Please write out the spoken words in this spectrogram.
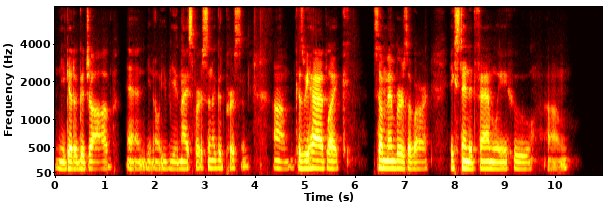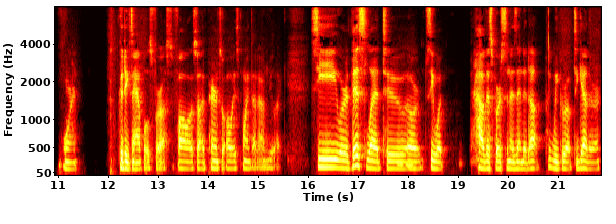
and you get a good job, and you know you be a nice person, a good person. Because we had like some members of our extended family who um, weren't good examples for us to follow. So our parents would always point that out and be like, "See where this led to, Mhm. or see what how this person has ended up. We grew up together,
